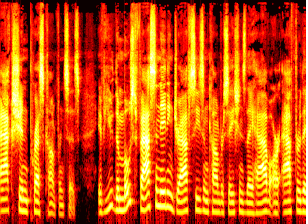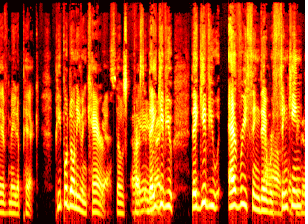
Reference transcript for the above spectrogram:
action press conferences. If you the most fascinating draft season conversations they have are after they have made a pick. People don't even care. Yes. Those oh, yeah, they right. give you they give you everything they were oh, thinking.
